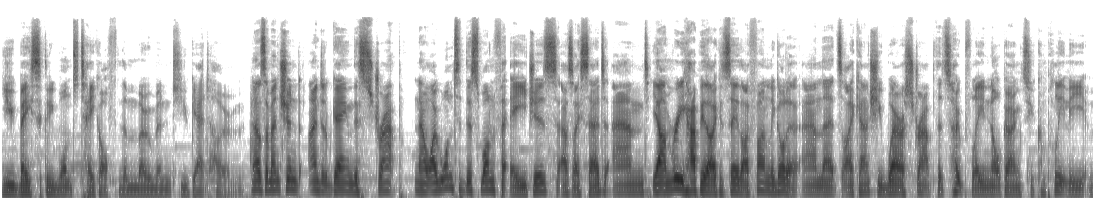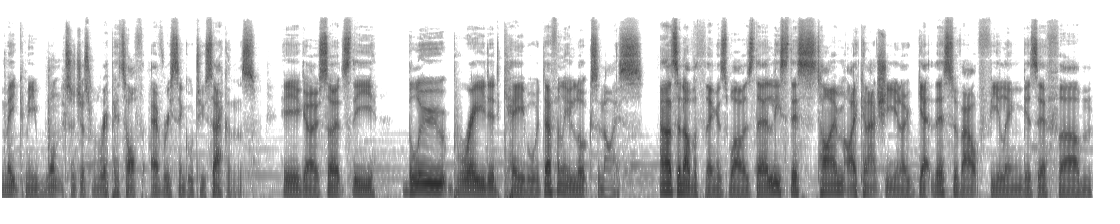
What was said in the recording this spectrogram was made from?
you basically want to take off the moment you get home. Now, as I mentioned, I ended up getting this strap. Now, I wanted this one for ages, as I said, and yeah, I'm really happy that I could say that I finally got it, and that I can actually wear a strap that's hopefully not going to completely make me want to just rip it off every single two seconds. Here you go. So it's the blue braided cable. It definitely looks nice. And that's another thing as well, is that at least this time I can actually, you know, get this without feeling as if, um,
